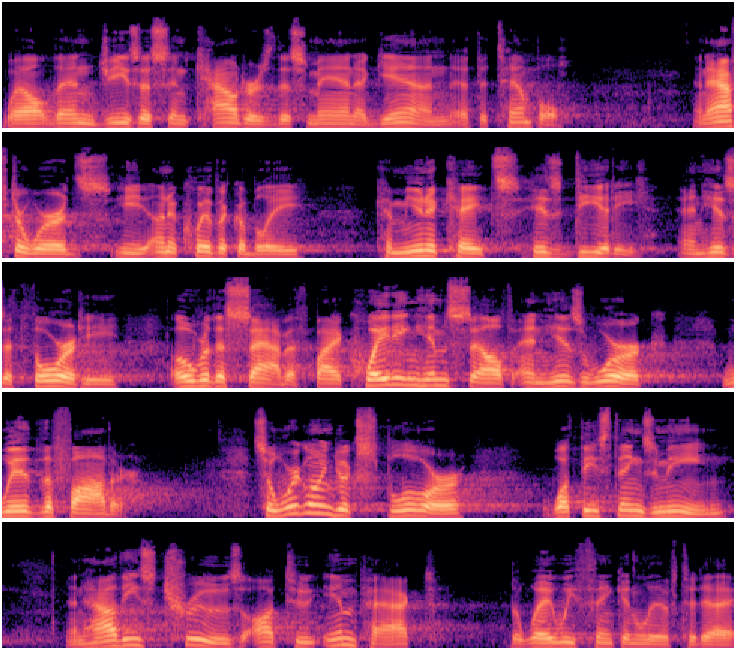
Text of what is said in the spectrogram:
Well, then Jesus encounters this man again at the temple. And afterwards, he unequivocally communicates his deity and his authority over the Sabbath by equating himself and his work with the Father. So, we're going to explore what these things mean and how these truths ought to impact the way we think and live today.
